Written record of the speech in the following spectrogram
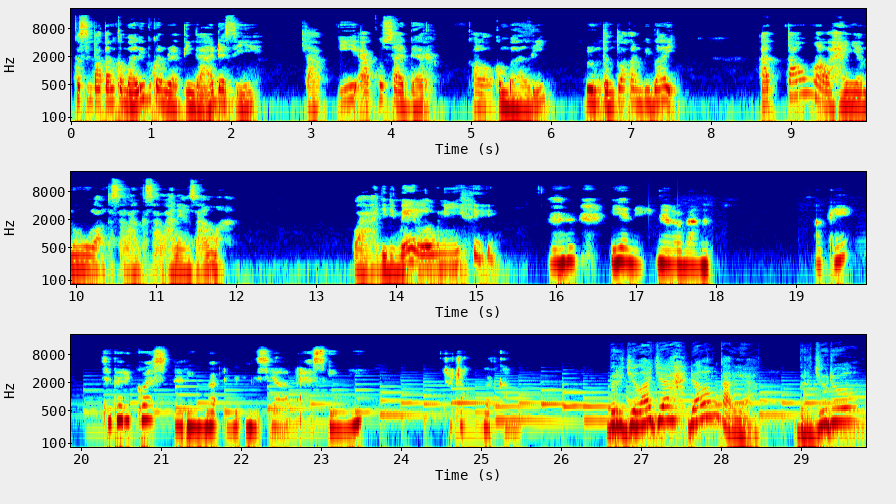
Kesempatan kembali bukan berarti nggak ada sih, tapi aku sadar kalau kembali belum tentu akan lebih baik. Atau malah hanya mengulang kesalahan-kesalahan yang sama. Wah, jadi melo nih. iya nih, melo banget. Oke, cerita request dari Mbak dengan inisial S ini cocok buat kamu. Berjelajah dalam karya, berjudul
